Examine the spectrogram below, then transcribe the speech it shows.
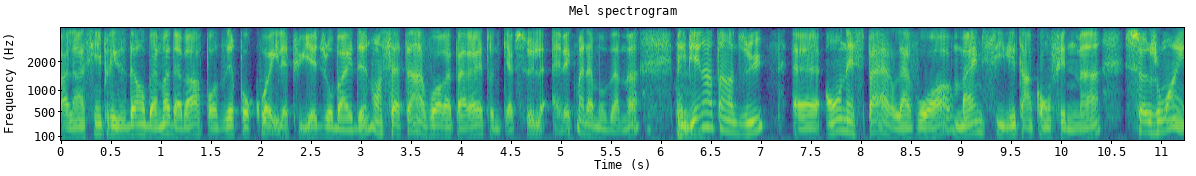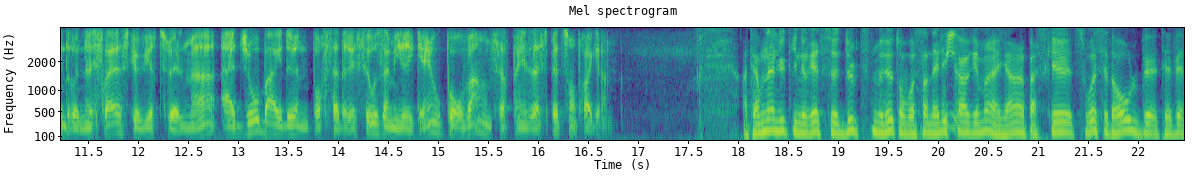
à l'ancien président Obama d'abord pour dire pourquoi il appuyait Joe Biden. On s'attend à voir apparaître une capsule avec Mme Obama. Mais bien entendu, euh, on espère la voir, même s'il est en confinement, se joindre, ne serait-ce que virtuellement, à Joe Biden pour s'adresser aux Américains ou pour vendre certains aspects de son programme. En terminant, Luc, il nous reste deux petites minutes. On va s'en aller carrément ailleurs parce que, tu vois, c'est drôle. Tu avais,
